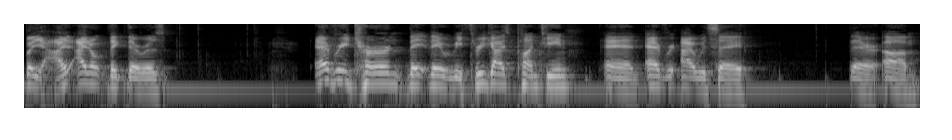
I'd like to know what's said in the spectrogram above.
But yeah, I, I don't think there was every turn they, they would be three guys punting and every I would say there. Um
